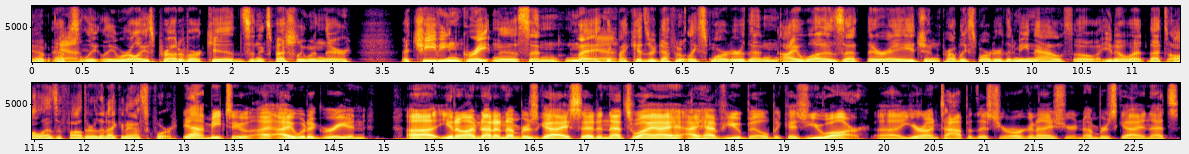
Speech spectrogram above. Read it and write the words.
Yep, Yeah. absolutely. We're always proud of our kids, and especially when they're achieving greatness. And my, I think my kids are definitely smarter than I was at their age, and probably smarter than me now. So you know what? That's all as a father that I can ask for. Yeah, me too. I, I would agree. And, uh, you know, I'm not a numbers guy, I said, and that's why I, I have you, Bill, because you are. Uh, you're on top of this. You're organized. You're a numbers guy. And that's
